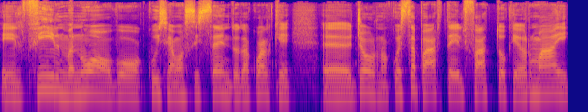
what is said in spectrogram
il film nuovo a cui stiamo assistendo da qualche eh, giorno a questa parte è il fatto che ormai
